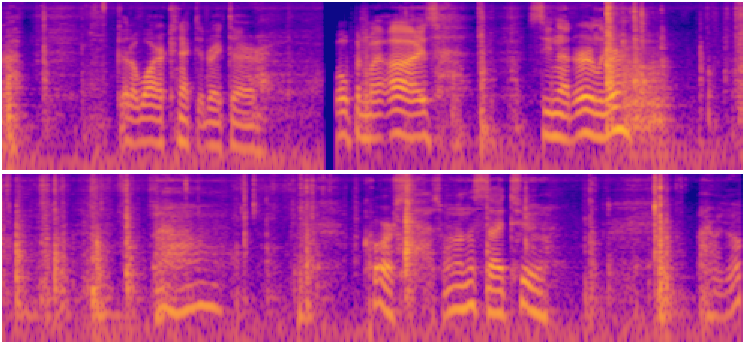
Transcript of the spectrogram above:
Got a got a wire connected right there. Open my eyes. Seen that earlier. of course, there's one on this side too. There we go.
